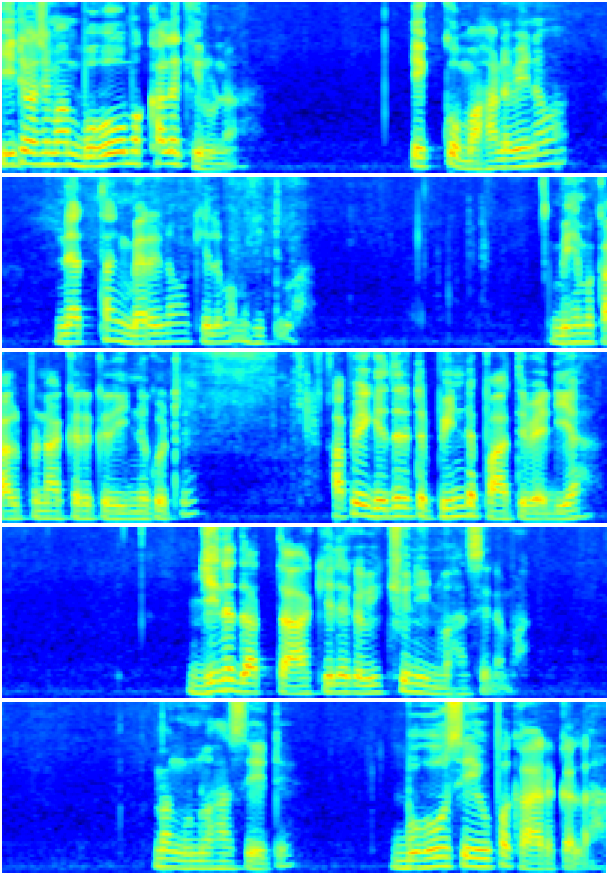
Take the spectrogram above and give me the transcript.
ඊට වස මම බොහෝම කල කිරුණා. එක්කො මහන වෙනවා නැත්තං මැරෙනවා කියල මම හිතුවා. මෙහෙම කල්පනා කර කර ඉන්නකොට අපේ ගෙදරට පින්ඩ පාති වැඩිය ජින දත්තා කියලක වික්ෂුණීන් වහන්සෙනමක්. මං උන්වහන්සේට බොහෝසේ උපකාර කළා.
